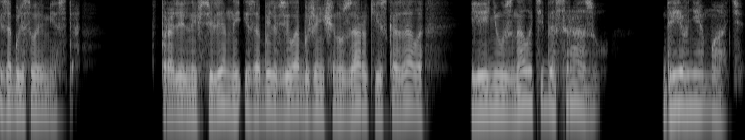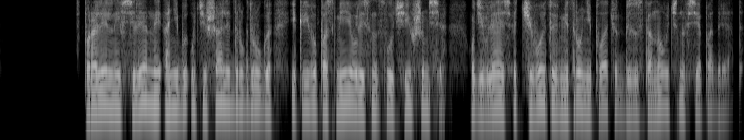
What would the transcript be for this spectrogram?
Изабель свое место — параллельной вселенной Изабель взяла бы женщину за руки и сказала, «Я и не узнала тебя сразу, древняя мать». В параллельной вселенной они бы утешали друг друга и криво посмеивались над случившимся, удивляясь, отчего это в метро не плачут безостановочно все подряд.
